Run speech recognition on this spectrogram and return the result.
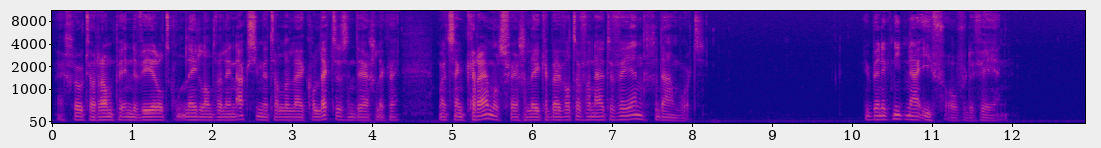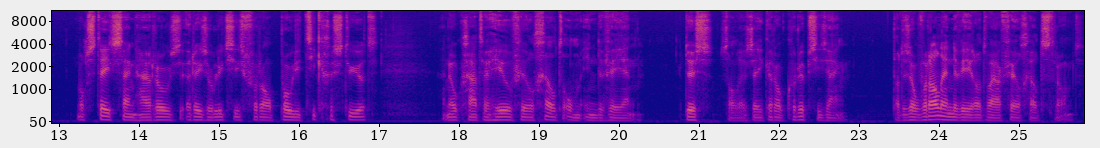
Bij grote rampen in de wereld komt Nederland wel in actie met allerlei collectors en dergelijke, maar het zijn kruimels vergeleken bij wat er vanuit de VN gedaan wordt. Nu ben ik niet naïef over de VN. Nog steeds zijn haar resoluties vooral politiek gestuurd en ook gaat er heel veel geld om in de VN. Dus zal er zeker ook corruptie zijn. Dat is overal in de wereld waar veel geld stroomt.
